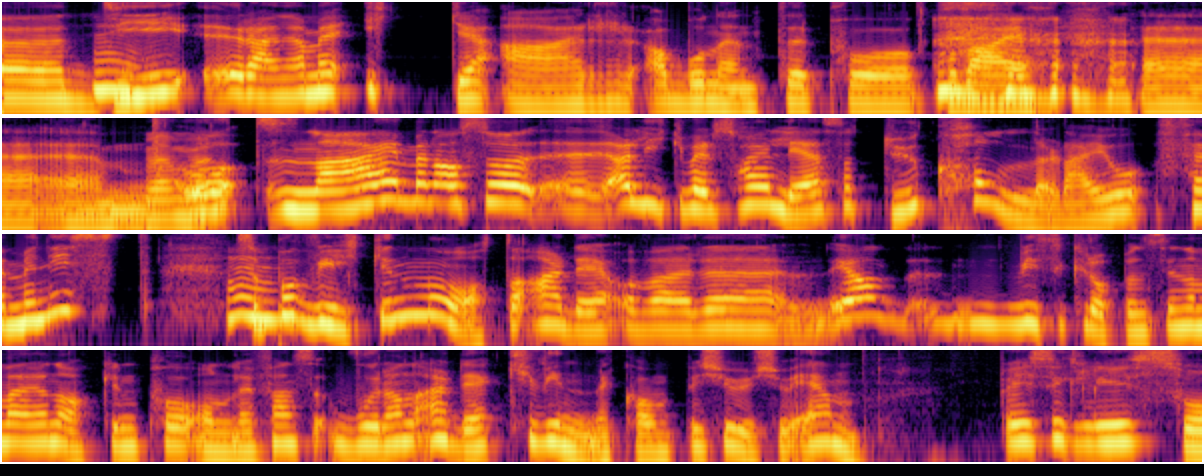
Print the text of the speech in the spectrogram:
Eh, de regner jeg med ikke er abonnenter på, på deg. Eh, og, nei, men altså, allikevel så har jeg lest at du kaller deg jo feminist. Mm. Så på hvilken måte er det å være ja, vise kroppen sin og være naken på Onlyfans, hvordan er det kvinnekamp i 2021? Basically så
